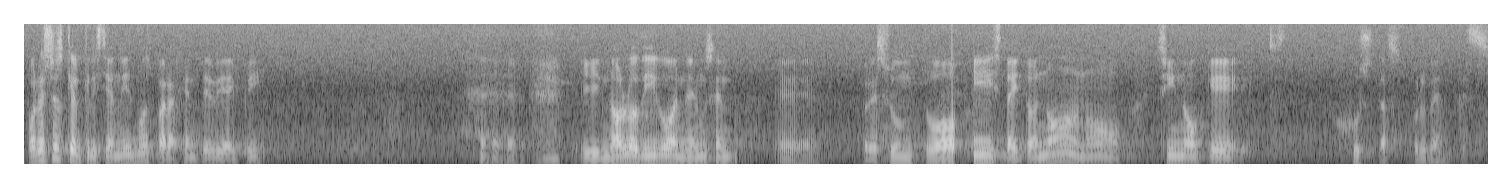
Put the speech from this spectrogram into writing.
Por eso es que el cristianismo es para gente VIP. y no lo digo en un sentido eh, presuntuosa y todo, no, no, sino que justas, prudentes.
